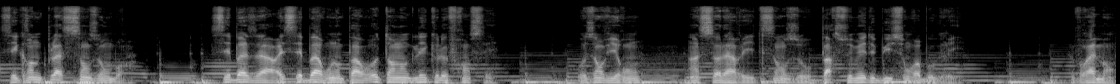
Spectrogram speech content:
ses grandes places sans ombre, ses bazars et ses bars où l'on parle autant l'anglais que le français. Aux environs, un sol aride, sans eau, parsemé de buissons rabougris. Vraiment,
